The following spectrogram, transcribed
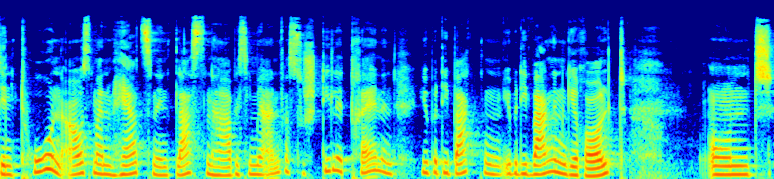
den Ton aus meinem Herzen entlassen habe, sind mir einfach so stille Tränen über die Backen, über die Wangen gerollt. Und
